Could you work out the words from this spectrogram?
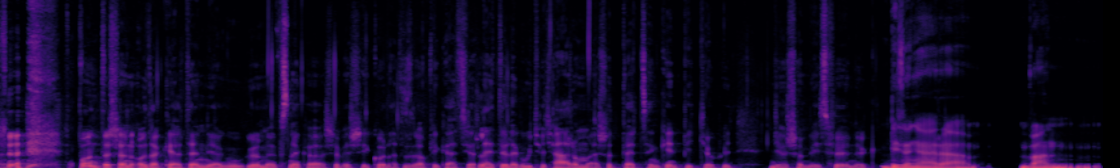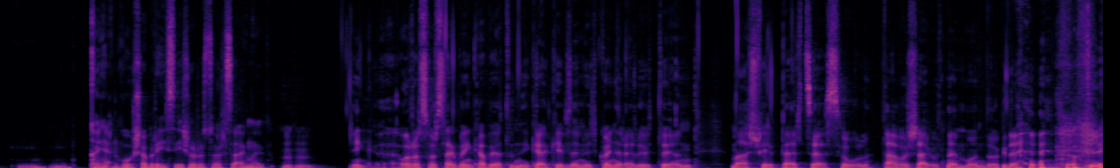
Pontosan oda kell tenni a Google Maps-nek a sebességkorlátozó applikációt. Lehetőleg úgy, hogy három másodpercenként pittyog, hogy gyorsan mész főnök. Bizonyára van kanyargósabb része is Oroszországnak. Uh-huh. Ink- Oroszországban inkább olyat tudnék elképzelni, hogy kanyar előtt olyan másfél perccel szól. Távolságot nem mondok, de. Okay.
